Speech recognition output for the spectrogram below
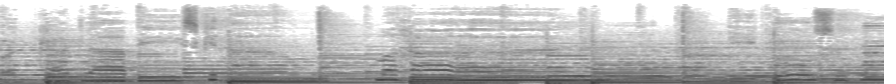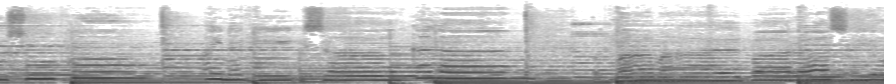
Pagkat labis kitang mahal Dito sa puso ko ay nag-iisa ka lang. Pagmamahal para sa'yo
